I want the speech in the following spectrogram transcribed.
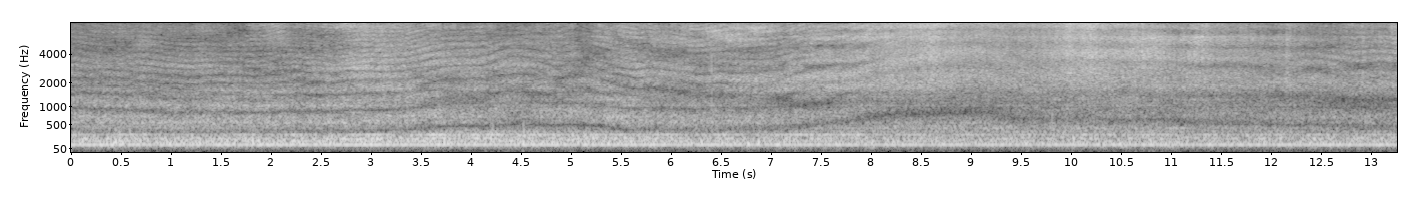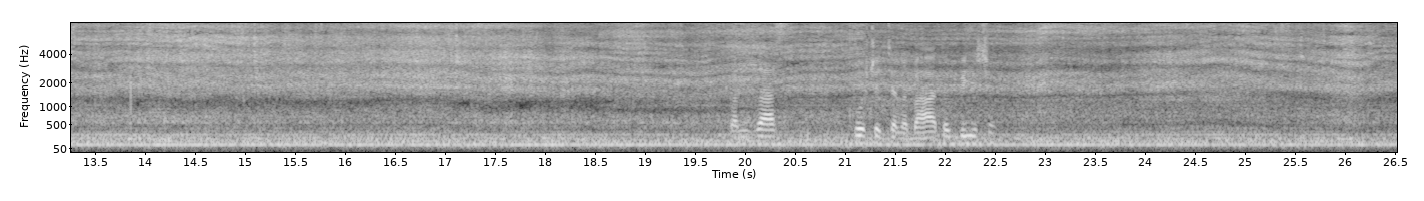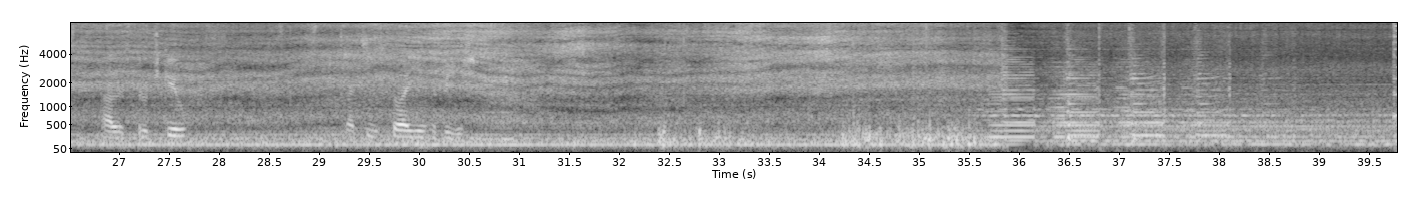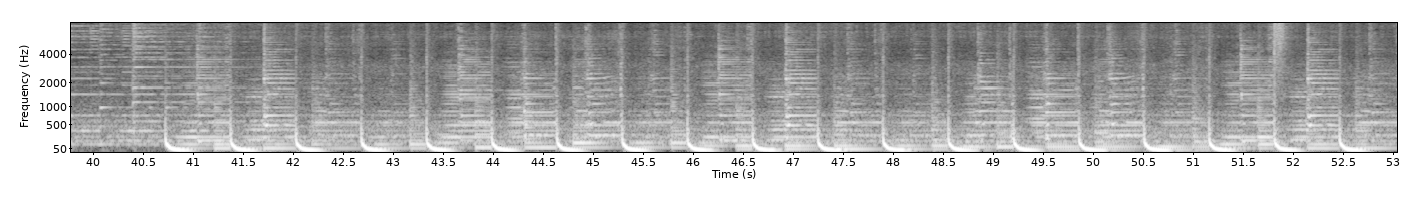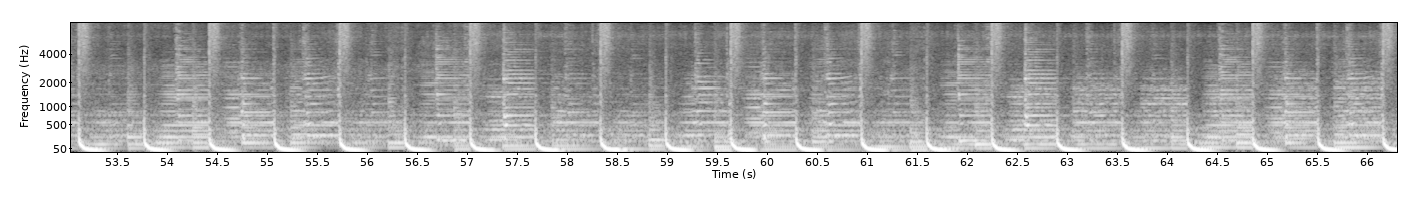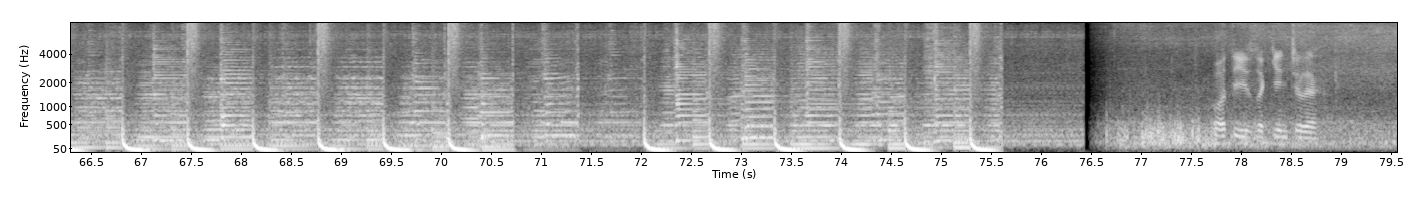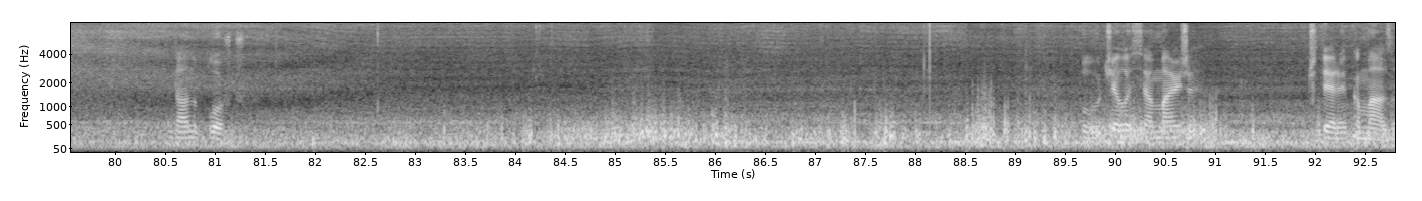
Канзас кучиться набагато більше. але стручків на цій сої більше. От і закінчили дану площу. Получилося майже 4 КАМАЗа.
